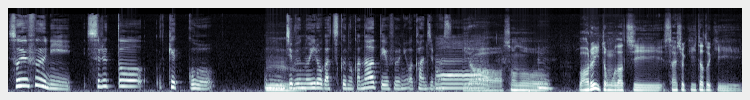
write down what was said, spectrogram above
そういうふうにすると結構、うん。うん。自分の色がつくのかなっていうふうには感じます。いやーその、うん。悪い友達最初聞いた時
